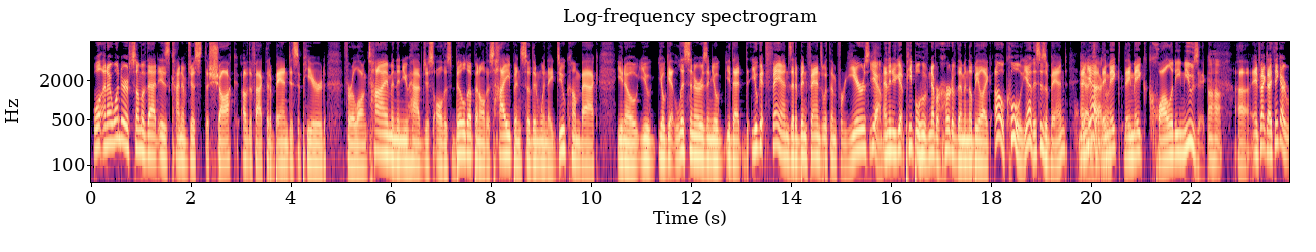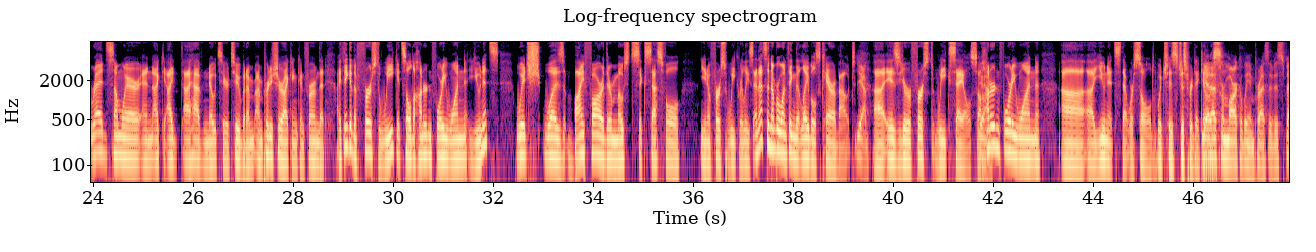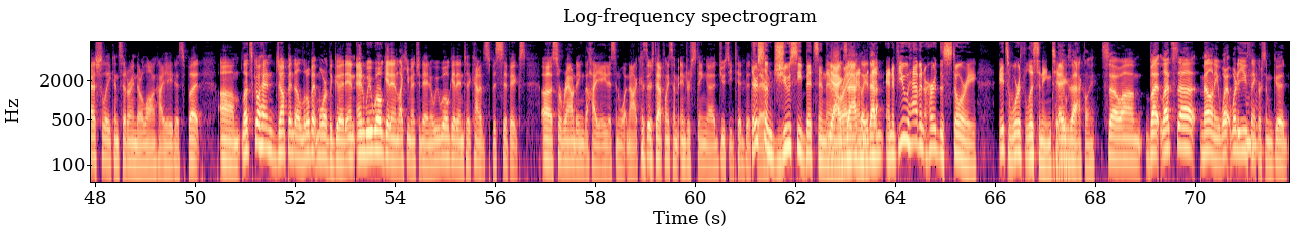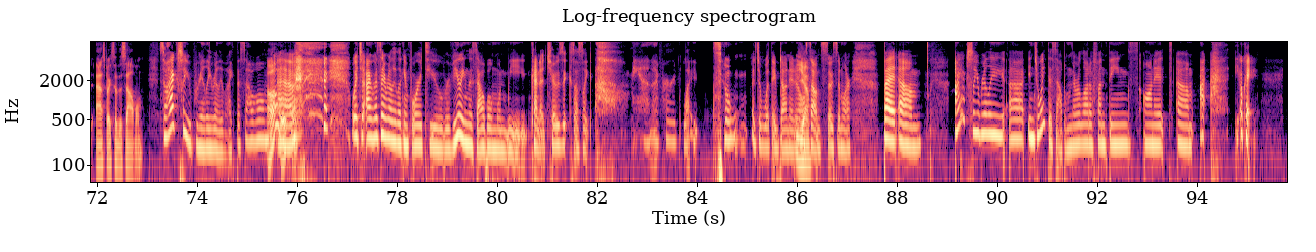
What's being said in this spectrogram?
Well, and I wonder if some of that is kind of just the shock of the fact that a band disappeared for a long time, and then you have just all this buildup and all this hype, and so then when they do come back, you know, you you'll get listeners and you'll that you'll get fans that have been fans with them for years, yeah, and then you get people who've never heard of them, and they'll be like, oh, cool, yeah, this is a band, and yeah, yeah exactly. they make they make quality music. Uh-huh. Uh, in fact, I think I read somewhere, and I, I, I have notes here too, but I'm, I'm pretty sure I can confirm that I think in the first week it sold 141 units, which was by far their most successful you know first week release. And that's the number one thing that labels care about yeah. uh, is your first week sales. So yeah. 141 uh, uh, units that were sold which is just ridiculous. Yeah that's remarkably impressive especially considering their long hiatus. But um, let's go ahead and jump into a little bit more of the good, and and we will get in, like you mentioned, Daniel. We will get into kind of specifics uh, surrounding the hiatus and whatnot, because there's definitely some interesting, uh, juicy tidbits. There's there. some juicy bits in there. Yeah, right? exactly. And, that, and, and if you haven't heard the story, it's worth listening to. Exactly. So, um, but let's, uh, Melanie, what what do you mm-hmm. think are some good aspects of this album? So I actually really, really like this album. Oh, okay. um, which I wasn't really looking forward to reviewing this album when we kind of chose it because I was like, oh man, I've heard like so much of what they've done and it yeah. all sounds so similar. But um, I actually really uh, enjoyed this album. There were a lot of fun things on it. Um, I okay,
